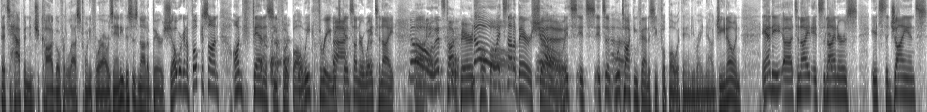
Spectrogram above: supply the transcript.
that's happened in Chicago for the last 24 hours, Andy. This is not a Bears show. We're going to focus on on fantasy football, week three, which gets underway tonight. No, uh, let's talk Bears no, football. it's not a Bears show. Yes. It's it's it's a we're talking fantasy football with Andy right now. Gino and Andy, uh, tonight it's the Niners, it's the Giants,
